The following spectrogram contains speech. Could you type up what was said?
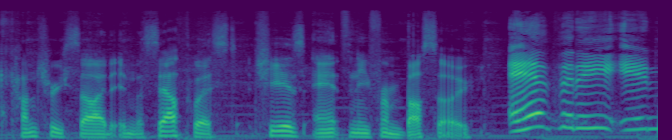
countryside in the southwest? Cheers, Anthony from Busso. Anthony in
